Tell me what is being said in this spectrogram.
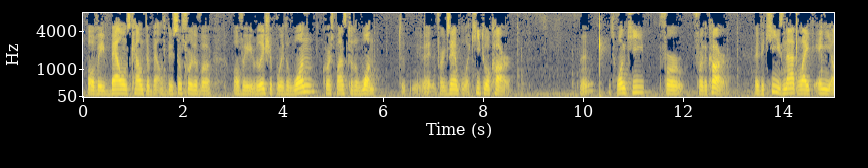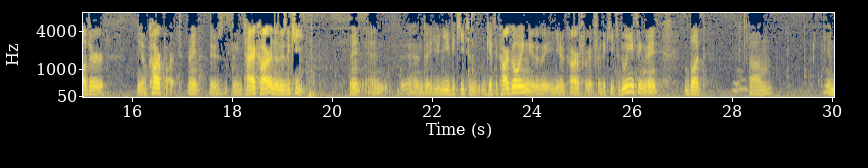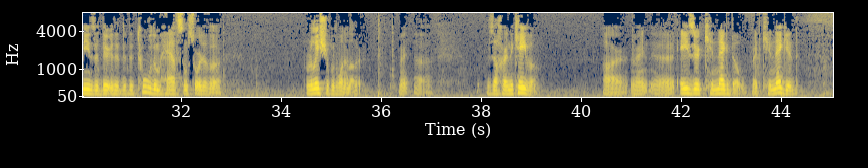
of a balance counterbalance. There's some sort of a of a relationship where the one corresponds to the one. To, right? For example, a key to a car. Right? It's one key for for the car. Right? The key is not like any other, you know, car part. Right? There's the entire car, and then there's the key. Right? And and uh, you need the key to get the car going. uh, You need a car for, for the key to do anything, right? But um, it means that, that the, the two of them have some sort of a relationship with one another, right? Uh, Zachar and Nekeva are right. Uh, Azer Kenegdo, right? Keneged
